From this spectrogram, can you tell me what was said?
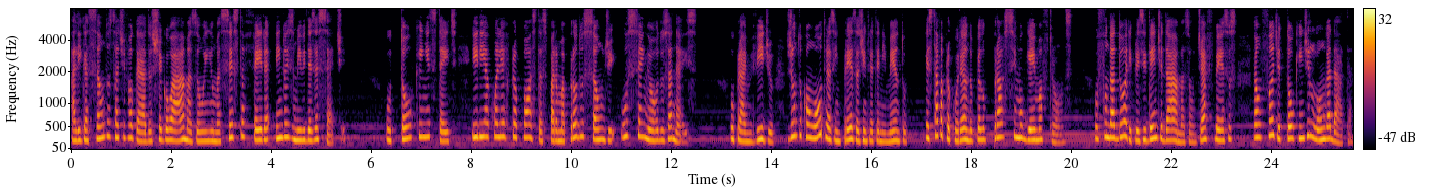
A ligação dos advogados chegou à Amazon em uma sexta-feira em 2017. O Tolkien Estate iria acolher propostas para uma produção de O Senhor dos Anéis. O Prime Video, junto com outras empresas de entretenimento, estava procurando pelo próximo Game of Thrones. O fundador e presidente da Amazon, Jeff Bezos, é um fã de Tolkien de longa data.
